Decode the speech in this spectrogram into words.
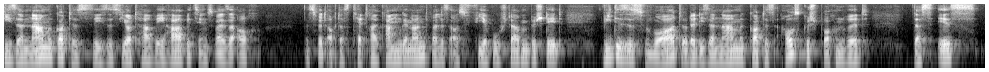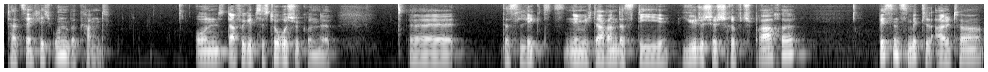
dieser Name Gottes, dieses JHWH, beziehungsweise auch, es wird auch das Tetragramm genannt, weil es aus vier Buchstaben besteht, wie dieses Wort oder dieser Name Gottes ausgesprochen wird, das ist tatsächlich unbekannt. Und dafür gibt es historische Gründe. Äh, das liegt nämlich daran, dass die jüdische Schriftsprache bis ins Mittelalter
